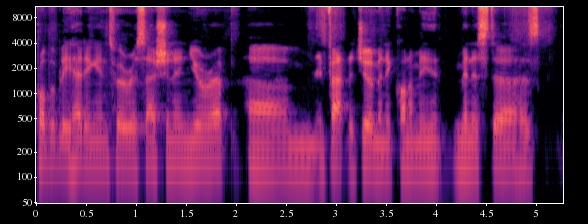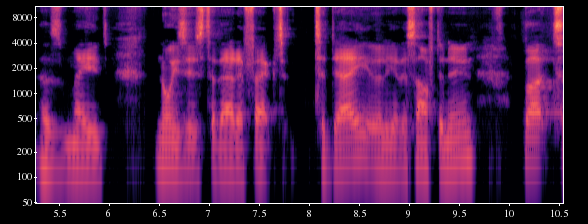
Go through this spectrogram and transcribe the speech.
probably heading into a recession in europe um, in fact the german economy minister has has made noises to that effect today, earlier this afternoon. But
